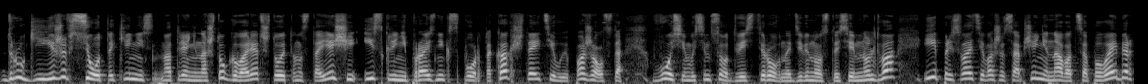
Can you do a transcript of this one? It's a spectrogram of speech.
другие же все-таки, несмотря ни на что, говорят, что это настоящий искренний праздник спорта. Как считаете вы? Пожалуйста, 8 800 200 ровно 9702 и присылайте ваше сообщение на WhatsApp и Viber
